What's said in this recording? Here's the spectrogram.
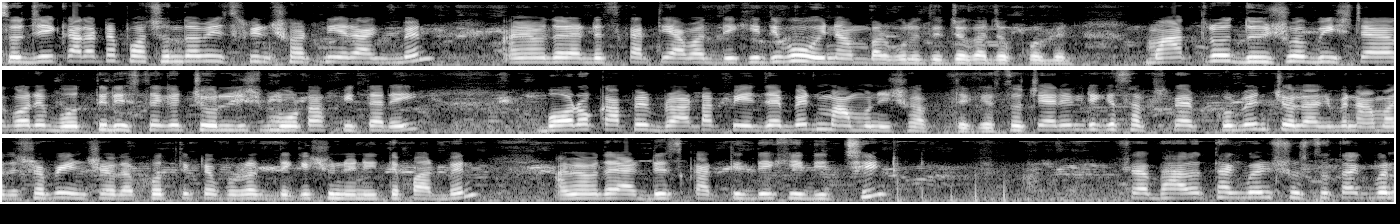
সো যে কালারটা পছন্দ হবে স্ক্রিনশট নিয়ে রাখবেন। আমি আমাদের অ্যাড্রেস কার্ডটি আবার দেখিয়ে দিব, ওই নাম্বারগুলিতে যোগাযোগ করবেন। মাত্র দুইশো বিশ টাকা করে, বত্রিশ থেকে চল্লিশ মোটা ফিতারেই বড় কাপের ব্রাটা পেয়ে যাবেন মামুনি শপ থেকে। সো চ্যানেলটিকে সাবস্ক্রাইব করবেন, চলে আসবেন আমাদের শপে ইনশাল্লাহ প্রত্যেকটা প্রোডাক্ট দেখে শুনে নিতে পারবেন। আমি আমাদের অ্যাড্রেস কার্ডটি দেখিয়ে দিচ্ছি। সব ভালো থাকবেন, সুস্থ থাকবেন,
